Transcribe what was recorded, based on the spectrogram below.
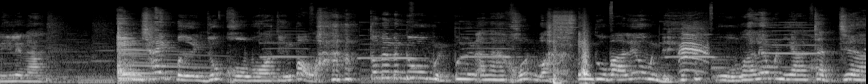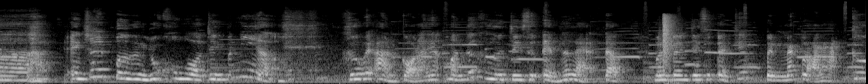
นี้เลยนะ เองใช่ปืนยุคโควอร์จริงเปล่าวะทำไมมันดูเหมือนปืนอนาคตวะ เองดูบาเรลมันดิ โอ้โหบาเรลมันยาวจัดจ้าเองใช่ปืนยุคโควอร์จริงปะเนี่ย คือไปอ่านก่อนอันเนี้ยมันก็คือ G11 นั่นแหละ แต่มันเป็น G11 ที่เป็นแม็กหลังอะ คือ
